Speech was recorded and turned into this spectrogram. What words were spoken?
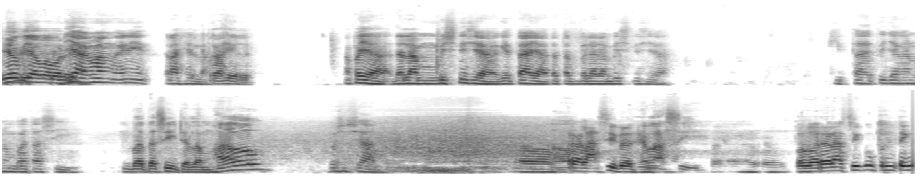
Ya piye apa meneh? ya memang ini terakhir lah. Terakhir. Apa ya dalam bisnis ya kita ya tetap dalam bisnis ya. Kita itu jangan membatasi Batasi dalam hal bersosial. Oh, relasi berarti. relasi. Bahwa relasi ku penting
